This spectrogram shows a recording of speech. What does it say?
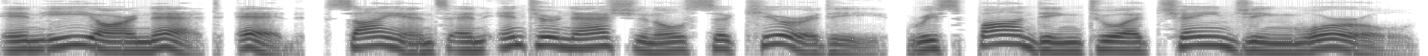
in ERNet ed. Science and International Security, Responding to a Changing World.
